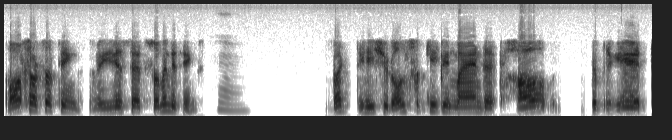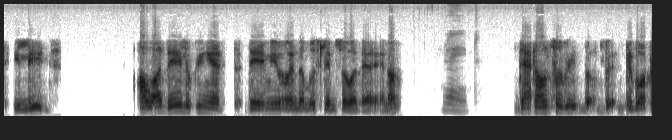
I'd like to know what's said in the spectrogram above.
all sorts of things. He has said so many things. Hmm. But he should also keep in mind that how the brigade he leads, how are they looking at the MU and the Muslims over there, you know? Right. That also be, be, brought,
